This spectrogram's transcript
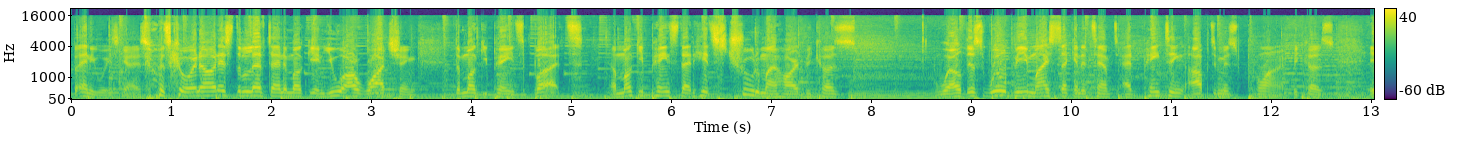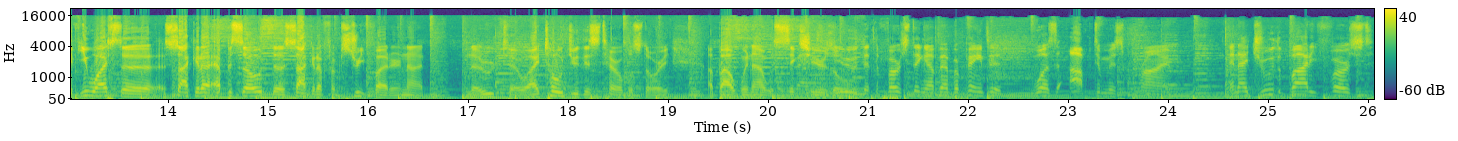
But anyways, guys, what's going on? It's the left-handed monkey, and you are watching the Monkey Paints. But a Monkey Paints that hits true to my heart because, well, this will be my second attempt at painting Optimus Prime. Because if you watch the Sakura episode, the Sakura from Street Fighter, not Naruto, I told you this terrible story about when I was six years old. That the first thing I've ever painted was Optimus Prime, and I drew the body first.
